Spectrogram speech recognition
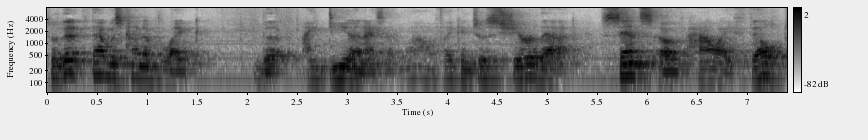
So that, that was kind of like the idea, and I said, wow, if I can just share that sense of how I felt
